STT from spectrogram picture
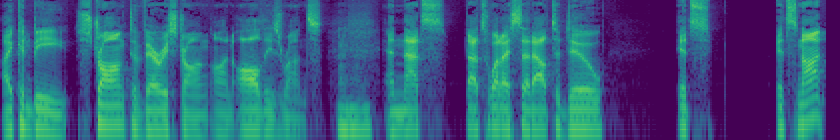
I can be strong to very strong on all these runs. Mhm. And that's that's what I set out to do. It's it's not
